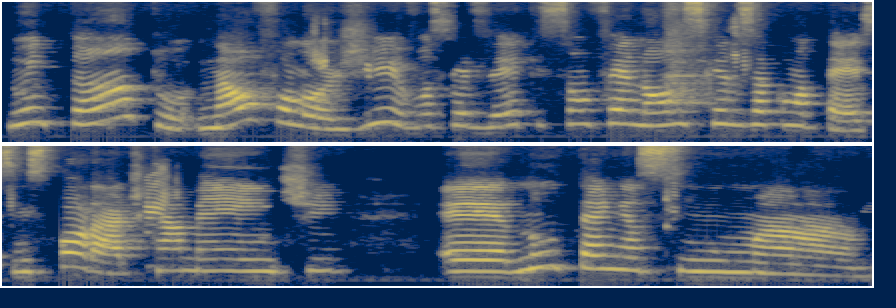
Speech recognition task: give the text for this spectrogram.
No entanto, na ufologia, você vê que são fenômenos que eles acontecem esporadicamente, é, não tem assim uma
